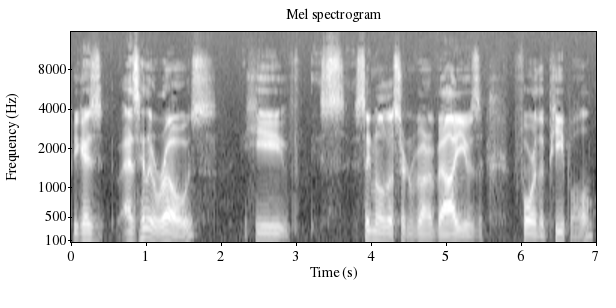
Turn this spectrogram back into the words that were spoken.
Because as Hitler rose, he s- signaled a certain amount of values for the people.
